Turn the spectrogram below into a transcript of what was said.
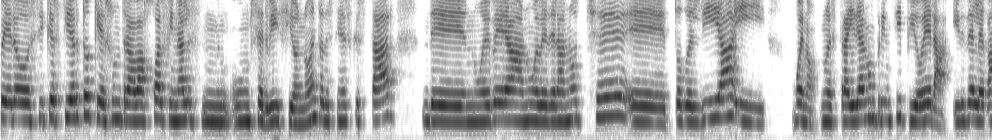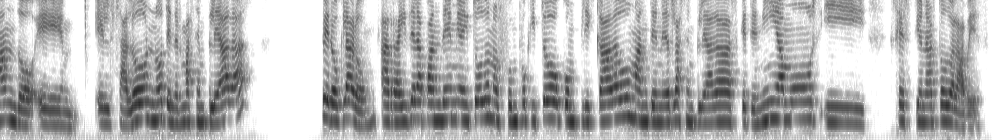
pero sí que es cierto que es un trabajo, al final es un servicio, ¿no? Entonces tienes que estar de 9 a 9 de la noche eh, todo el día y, bueno, nuestra idea en un principio era ir delegando eh, el salón, ¿no? Tener más empleadas, pero claro, a raíz de la pandemia y todo nos fue un poquito complicado mantener las empleadas que teníamos y gestionar todo a la vez.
